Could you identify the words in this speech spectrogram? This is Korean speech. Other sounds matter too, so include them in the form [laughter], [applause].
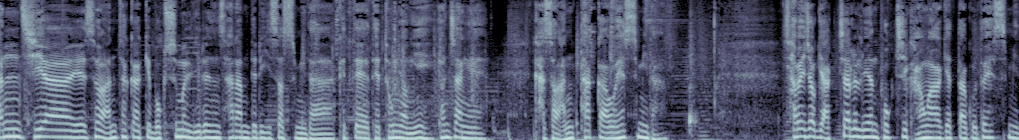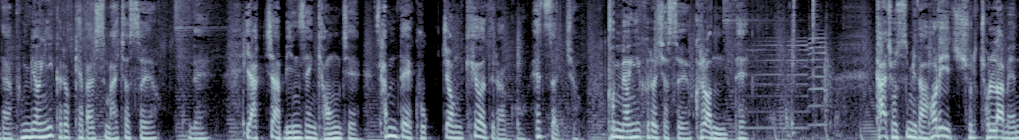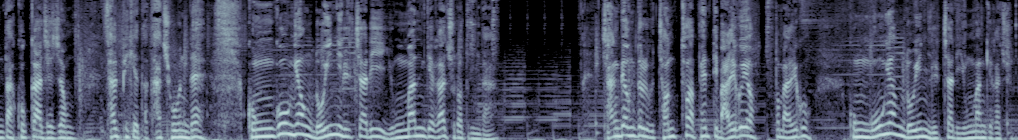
반지하에서 안타깝게 목숨을 잃은 사람들이 있었습니다. 그때 대통령이 현장에 가서 안타까워했습니다. 사회적 약자를 위한 복지 강화하겠다고도 했습니다. 분명히 그렇게 말씀하셨어요. 네. 약자, 민생, 경제 3대 국정 키워드라고 했었죠. 분명히 그러셨어요. 그런데 다 좋습니다. 허리 졸라 맨다. 국가 재정 살피겠다. 다 좋은데 공공형 노인 일자리 6만 개가 줄어듭니다. 장병들 전투와 팬티 말고요. 또 말고 공공형 노인 일자리 6만 개가 줄,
